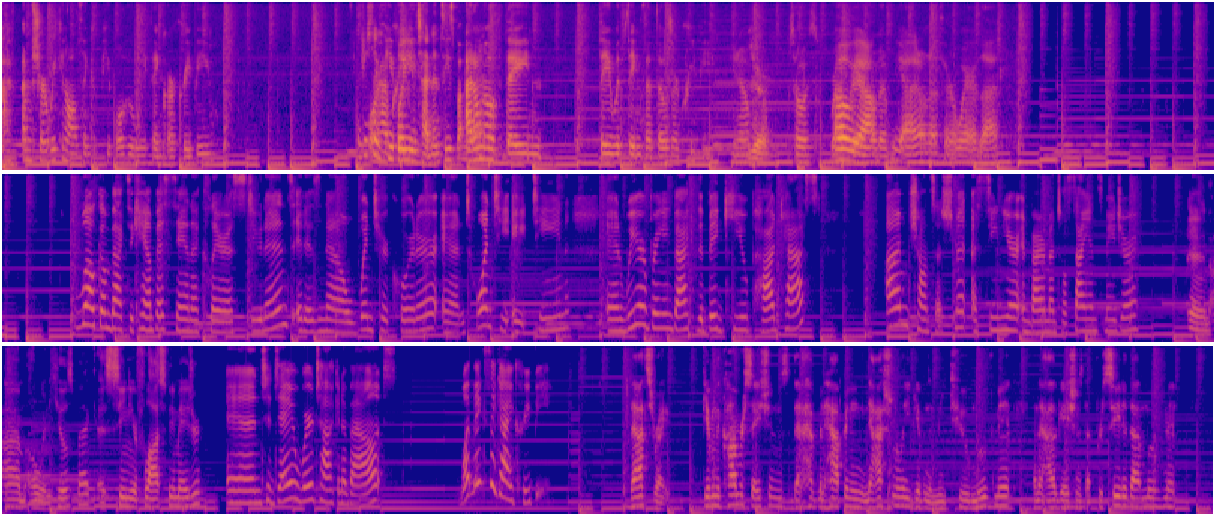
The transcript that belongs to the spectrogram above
I, I'm sure we can all think of people who we think are creepy Or just or like have people creepy you. tendencies, but I don't know if they they would think that those are creepy. You know? Yeah. So it's Oh yeah, relevant. yeah. I don't know if they're aware of that. Welcome back to campus, Santa Clara students. It is now winter quarter and 2018, and we are bringing back the Big Q podcast. I'm Chonsa Schmidt, a senior environmental science major, And I'm Owen Heelsbeck, a senior philosophy major. and today we're talking about what makes a guy creepy. That's right. Given the conversations that have been happening nationally, given the Me Too movement and the allegations that preceded that movement,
